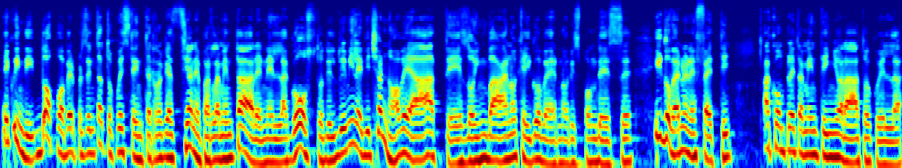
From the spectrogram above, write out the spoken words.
e quindi dopo aver presentato questa interrogazione parlamentare nell'agosto del 2019 ha atteso invano che il governo rispondesse. Il governo in effetti ha completamente ignorato quella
